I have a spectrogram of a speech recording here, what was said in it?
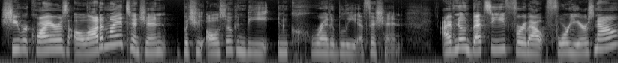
She requires a lot of my attention, but she also can be incredibly efficient. I've known Betsy for about four years now,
